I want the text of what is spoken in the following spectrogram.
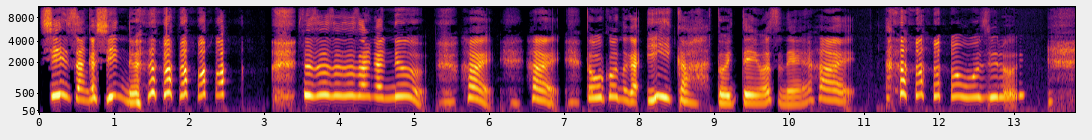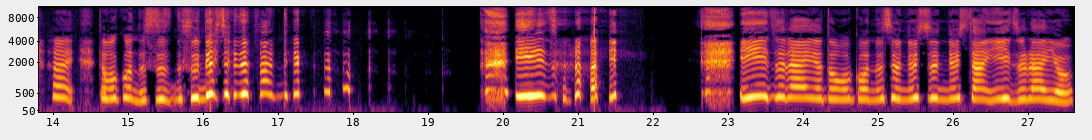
シンさんがシンヌ。すずすずさんがぬー。はい。はい。ともこんのがいいか、と言っていますね。はい。面白い。はい。ともこんのす、すぬすぬさんで 言いづらい。言いづらいよ、ともこんのすぬすぬさん言いづらいよ。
